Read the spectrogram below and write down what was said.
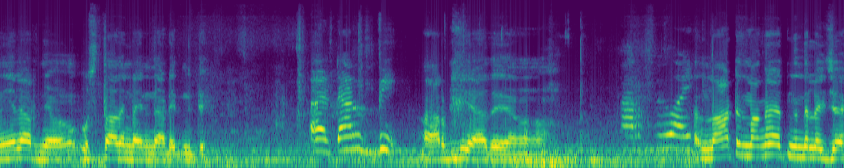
നീയെല്ലാം അറിഞ്ഞോ? ഉസ്താദ് ഉണ്ടായിരുന്നു അവിടെ ഇരുന്നിട്ട്. അറബി. അതെ. നാട്ടിൽ മംഗലത്ത് എന്തല്ലോ ചോദിച്ചേ?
